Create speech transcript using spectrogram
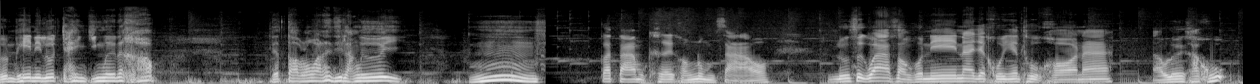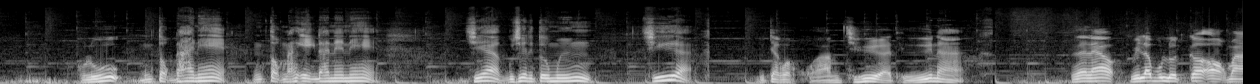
รุ่นพี่นี่รู้ใจจริงๆเลยนะครับ เดี๋ยวตอบรางวัลให้ทีหลังเลย อืม ก็ตามเคยของหนุ่มสาว รู้สึกว่าสองคนนี้น่าจะคุยกันถูกคอนะ เอาเลยคาคุกูรู้ มึงตกได้แน่ มึงตกนางเอกได้แน่ๆ เชื่อ กูเชื่อในตัวมึง เชื่อ รู้จักว่าความเชื่อถือนะแล้วแล้ววีรบุรุษก็ออกมา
